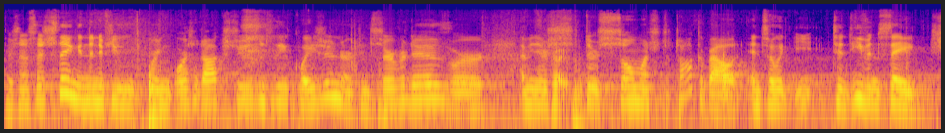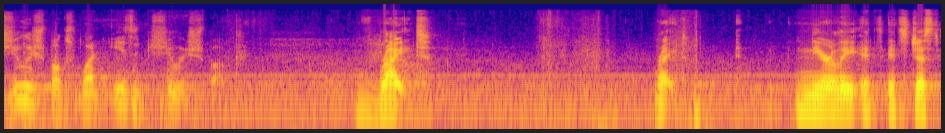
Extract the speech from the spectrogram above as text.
There's no such thing. And then if you bring Orthodox Jews into the equation or conservative or, I mean, there's, right. there's so much to talk about. And so it, to even say Jewish books, what is a Jewish book? Right. Right. Nearly, it's, it's just,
